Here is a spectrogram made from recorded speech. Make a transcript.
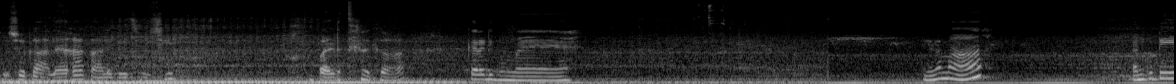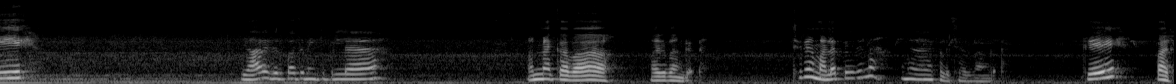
சுஷிகா அழகாக காலை பேச்சு வச்சு படுத்துருக்கா. கரடி பொம்மை என்னம்மா? கண்குட்டி. யார் எதிர்பார்த்து நிற்க பிள்ளை? அண்ணாக்காவா? வருவாங்க. சரி மழை பெய்யுதுல்ல கொஞ்சம் நேரம் கழிச்சு வருவாங்க. ஓகே? பார்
